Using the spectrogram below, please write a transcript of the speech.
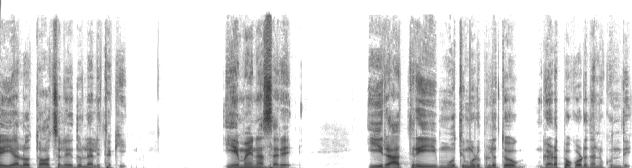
చెయ్యాలో తోచలేదు లలితకి. ఏమైనా సరే ఈ రాత్రి మూతి ముడుపులతో గడపకూడదనుకుంది.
